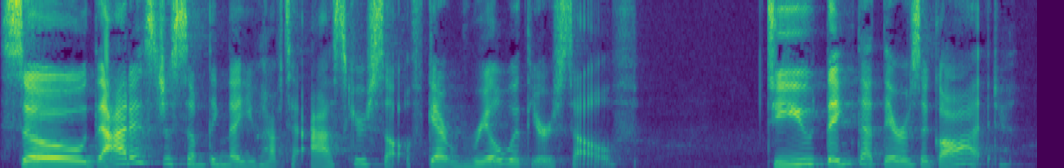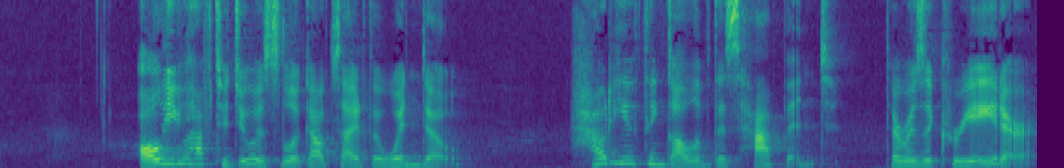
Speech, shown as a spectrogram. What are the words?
So that is just something that you have to ask yourself. Get real with yourself. Do you think that there is a God? All you have to do is look outside the window. How do you think all of this happened? There was a creator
